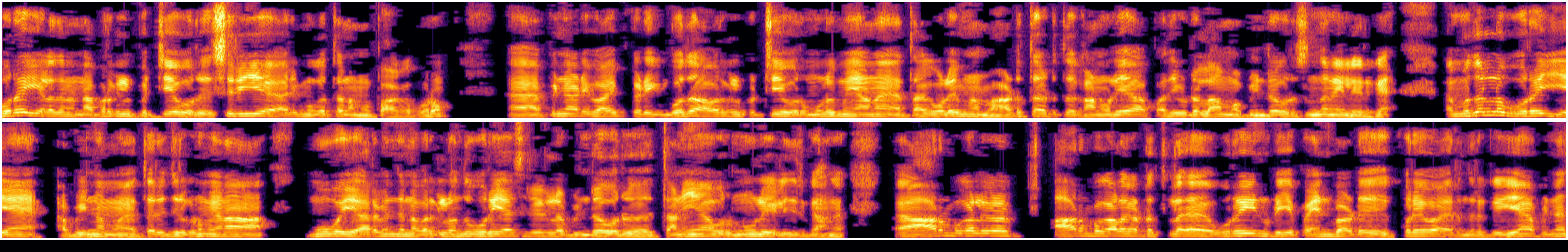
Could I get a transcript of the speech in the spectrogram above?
உரை எழுதின நபர்கள் பற்றிய ஒரு சிறிய அறிமுகத்தை நம்ம பார்க்க போறோம். பின்னாடி வாய்ப்பு கிடைக்கும் போது அவர்கள் பற்றிய ஒரு முழுமையான தகவலையும் நம்ம அடுத்த அடுத்த காணொலியா பதிவிடலாம் அப்படின்ற ஒரு சிந்தனையில் இருக்கேன். முதல்ல உரை ஏன் அப்படின்னு நம்ம தெரிஞ்சிருக்கணும். ஏன்னா மூவை அரவிந்தன் அவர்கள் வந்து உரையாசிரியர்கள் அப்படின்ற ஒரு தனியா ஒரு நூலை எழுதியிருக்காங்க. ஆரம்ப கால ஆரம்ப காலகட்டத்துல உரையினுடைய பயன்பாடு குறைவா இருந்திருக்கு. ஏன் அப்படின்னா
